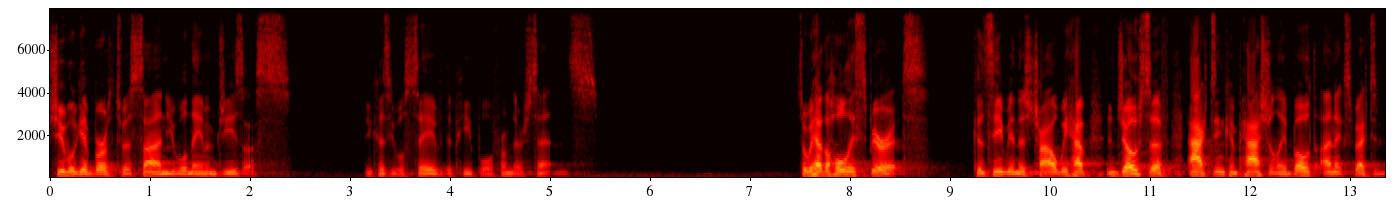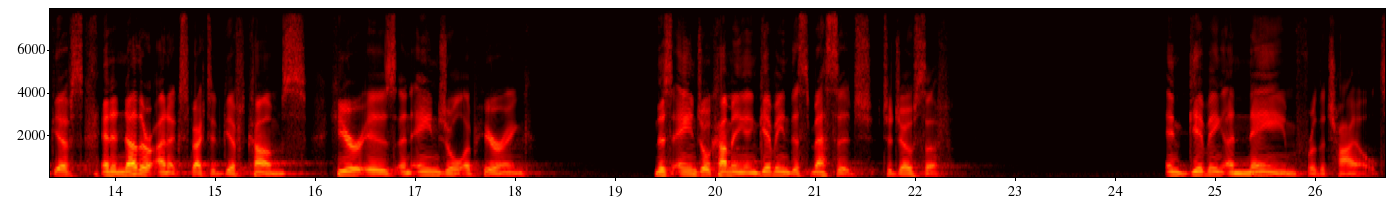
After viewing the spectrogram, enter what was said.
She will give birth to a son. You will name him Jesus, because he will save the people from their sins. So we have the Holy Spirit conceiving this child. We have Joseph acting compassionately, both unexpected gifts. And another unexpected gift comes here is an angel appearing. This angel coming and giving this message to Joseph and giving a name for the child,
